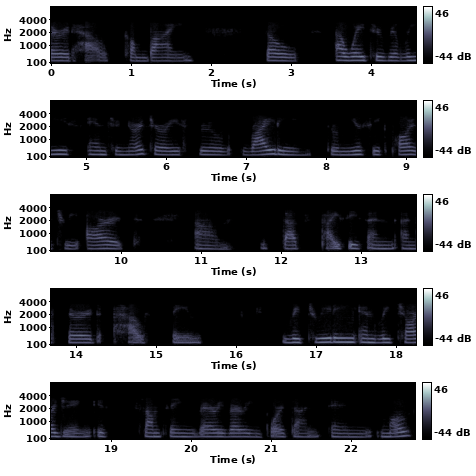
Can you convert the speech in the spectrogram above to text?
third house combined. So a way to release and to nurture is through writing, through music, poetry, art, um, that's Pisces and, and third house theme. Retreating and recharging is something very, very important. And most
